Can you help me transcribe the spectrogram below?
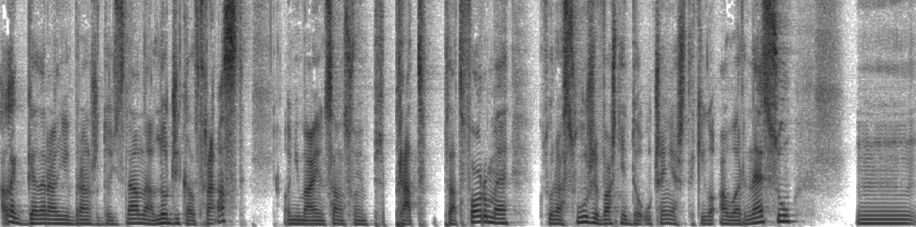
ale generalnie w branży dość znana, Logical Trust. Oni mają całą swoją platformę, która służy właśnie do uczenia się takiego awarenessu, mm,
